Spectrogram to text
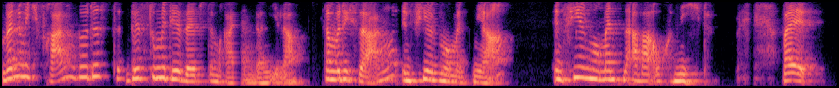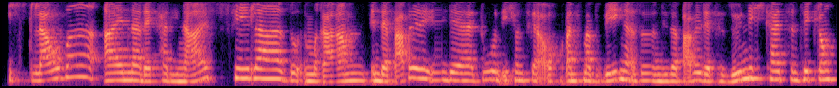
wenn du mich fragen würdest, bist du mit dir selbst im Reinen, Daniela? Dann würde ich sagen, in vielen Momenten ja, in vielen Momenten aber auch nicht. Weil ich glaube, einer der Kardinalsfehler, so im Rahmen, in der Bubble, in der du und ich uns ja auch manchmal bewegen, also in dieser Bubble der Persönlichkeitsentwicklung,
